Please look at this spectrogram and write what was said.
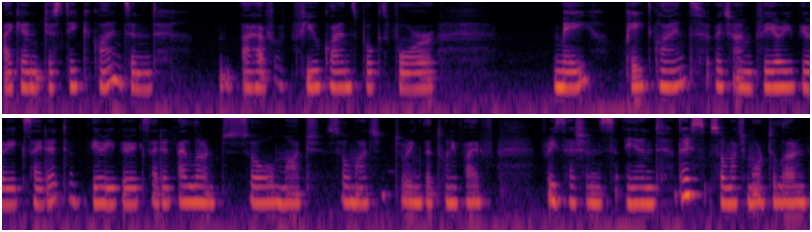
I can just take clients and I have a few clients booked for May, paid clients, which I'm very, very excited. Very, very excited. I learned so much, so much during the 25 free sessions, and there's so much more to learn.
